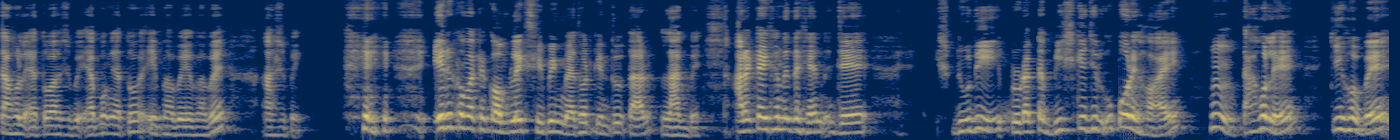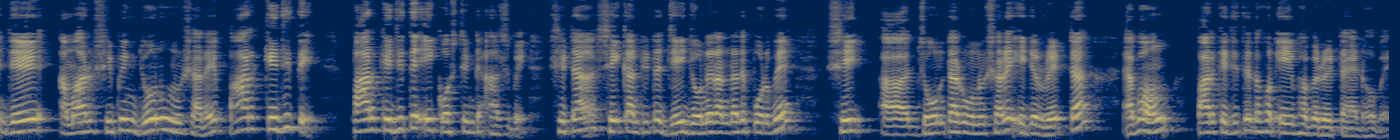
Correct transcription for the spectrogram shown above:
তাহলে এত আসবে এবং এত এভাবে এভাবে আসবে। এরকম একটা কমপ্লেক্স শিপিং মেথড কিন্তু তার লাগবে। আরেকটা এখানে দেখেন যে, যদি প্রোডাক্টটা বিশ কেজির উপরে হয়, হুম, তাহলে কি হবে যে, আমার শিপিং জোন অনুসারে পার কেজিতে পার কেজিতে এই কস্টিংটা আসবে। সেটা সেই কান্ট্রিটা যেই জোনের আন্ডারে পড়বে, সেই জোনটার অনুসারে এই যে রেটটা এবং পার কেজিতে তখন এইভাবে রেটটা অ্যাড হবে।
